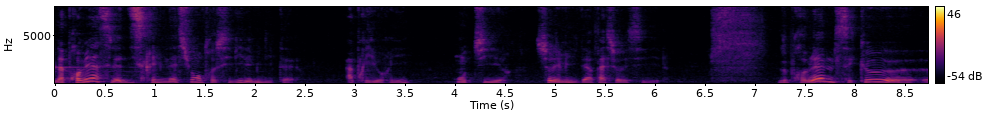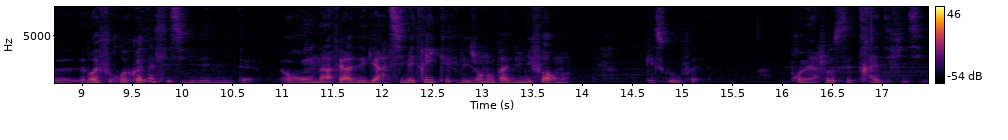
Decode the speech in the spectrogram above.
La première, c'est la discrimination entre civils et militaires. A priori, on tire sur les militaires, pas sur les civils. Le problème, c'est que, euh, d'abord, il faut reconnaître les civils et les militaires on a affaire à des guerres asymétriques, les gens n'ont pas d'uniforme. Qu'est-ce que vous faites? Première chose, c'est très difficile.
